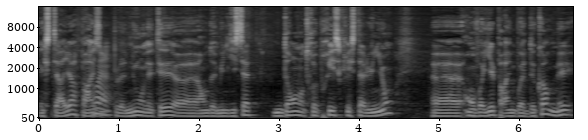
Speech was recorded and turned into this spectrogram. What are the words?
extérieures. Par exemple, nous on était euh, en 2017 dans l'entreprise Cristal Union. Euh, envoyé par une boîte de cordes, mais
